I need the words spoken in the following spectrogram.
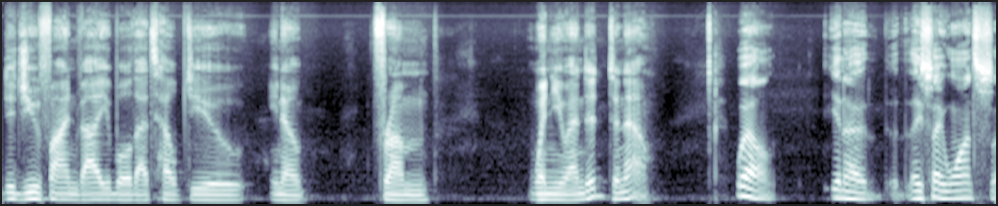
did you find valuable that's helped you, you know, from when you ended to now? Well, you know, they say once uh,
